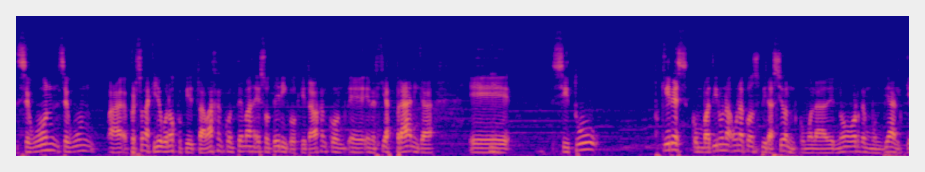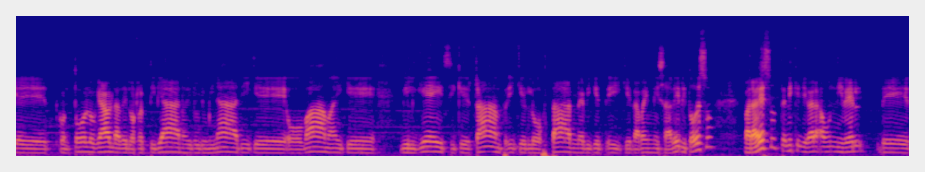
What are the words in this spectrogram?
según, según personas que yo conozco que trabajan con temas esotéricos, que trabajan con eh, energías pránicas, eh, si tú quieres combatir una, una, conspiración como la del nuevo orden mundial, que con todo lo que habla de los reptilianos y los Illuminati, que Obama y que Bill Gates y que Trump y que los Turner y que, y que la reina Isabel y todo eso, para eso tenéis que llegar a un nivel de,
